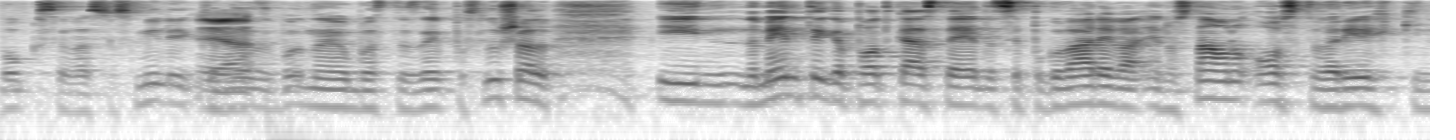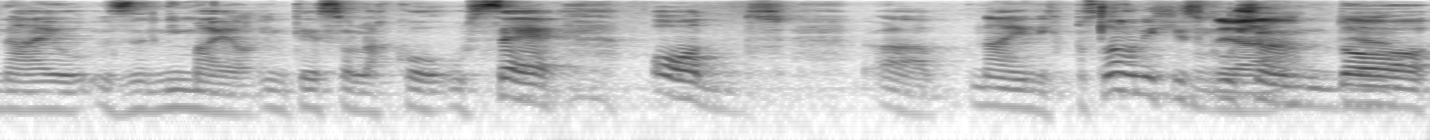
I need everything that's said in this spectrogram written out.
Bog se vas usmili, ker Ja. nas naj jo boste zdaj poslušali. In namen tega podcasta je, da se pogovarjava enostavno o stvarih, ki naju zanimajo. In te so lahko vse od uh, najnih poslovnih izkušenj Ja, do ja.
